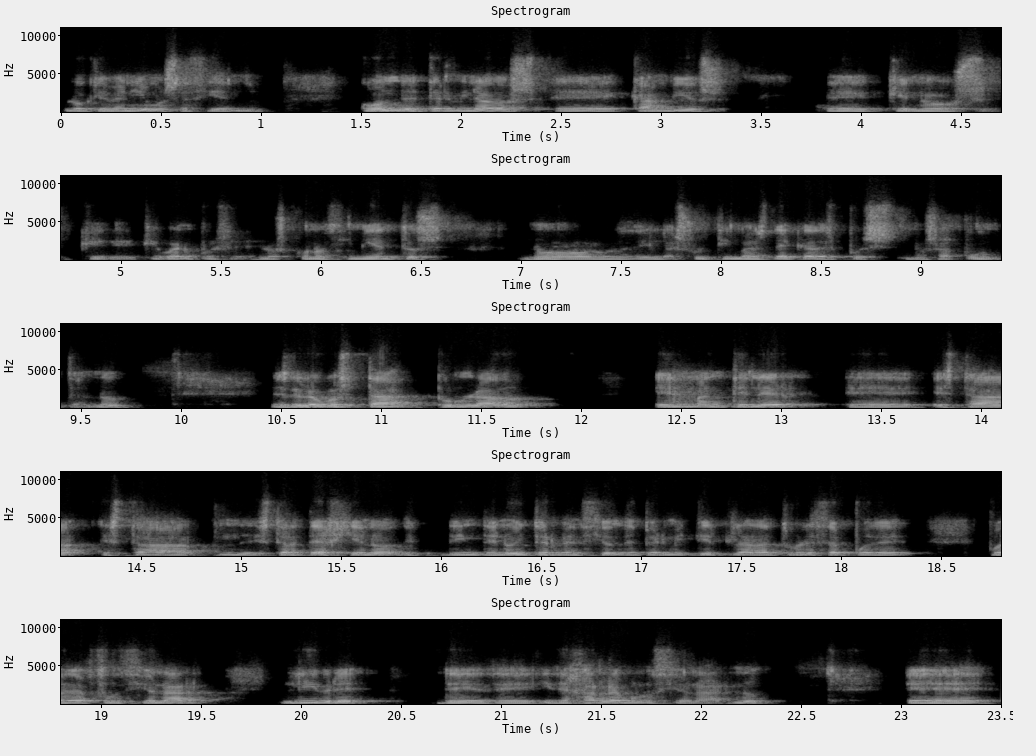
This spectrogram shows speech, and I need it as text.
lo que veníamos haciendo, con determinados eh, cambios eh, que, nos, que, bueno, pues los conocimientos no, de las últimas décadas pues nos apuntan. ¿no? Desde luego está, por un lado, el mantener eh, esta, esta, estrategia De, no intervención, de permitir que la naturaleza puede, pueda funcionar libre y dejarla evolucionar. ¿no? Eh,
